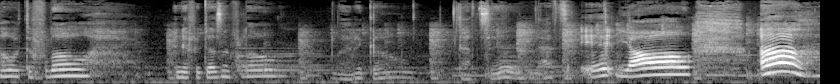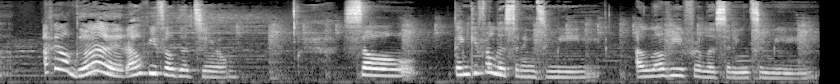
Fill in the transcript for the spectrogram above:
go with the flow. And if it doesn't flow, let it go. That's it. That's it, y'all. Ah, I feel good. I hope you feel good too. So, thank you for listening to me. I love you for listening to me.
